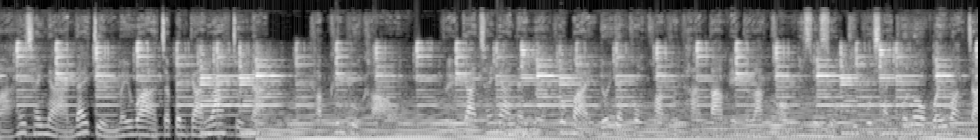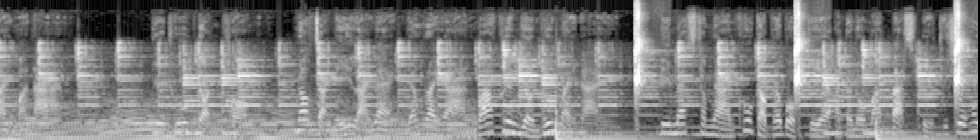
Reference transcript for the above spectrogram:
มาให้ใช้งานได้จริงไม่ว่าจะเป็นการลากจูงหนักขับขึ้นภูเขาหรือ การใช้งานในเมืองทั่วไป โดยยังคงความทนทานตามเอกลักษณ์ของ Isuzu ที่ผู้ใช้ทั่วโลกไว้วางใจมานาน YouTube.com นอกจากนี้หลายแหล่งยังรายงานว่าเครื่องยนต์รุ่นใหม่ใน D-Max ทำงานคู่กับระบบเกียร์อัตโนมัติ 8 สปีดที่ช่วยให้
